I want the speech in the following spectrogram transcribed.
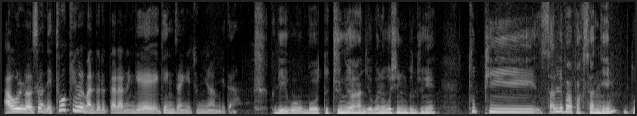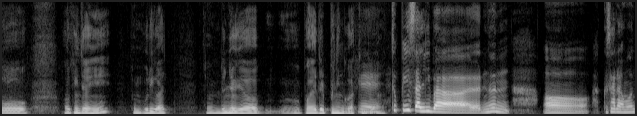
아울러서 네트워킹을 만들었다라는 게 굉장히 중요합니다. 그리고 뭐 또 중요한 이번에 오시는 분 중에 투피 살리바 박사님 또 어, 굉장히 좀 우리가 좀 눈여겨 봐야 될 분인 것 같은데요. 예, 투피 살리바는 어, 그 사람은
